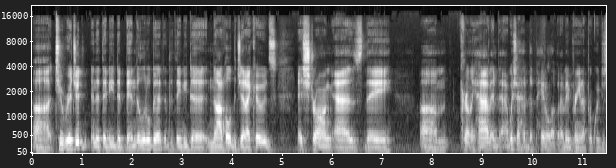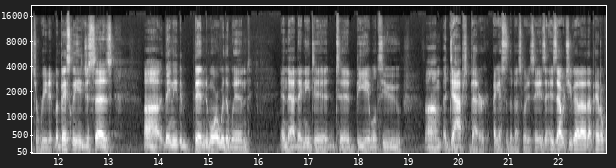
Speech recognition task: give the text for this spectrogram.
uh, too rigid and that they need to bend a little bit, and that they need to not hold the Jedi codes as strong as they um, currently have. And I wish I had the panel up, and I may bring it up real quick just to read it. But basically, he just says uh, they need to bend more with the wind, and that they need to to be able to um, adapt better. I guess is the best way to say. It. Is is that what you got out of that panel?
